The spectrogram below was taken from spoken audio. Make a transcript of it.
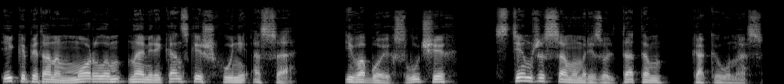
и капитаном Морлом на американской шхуне Оса, и в обоих случаях с тем же самым результатом, как и у нас.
